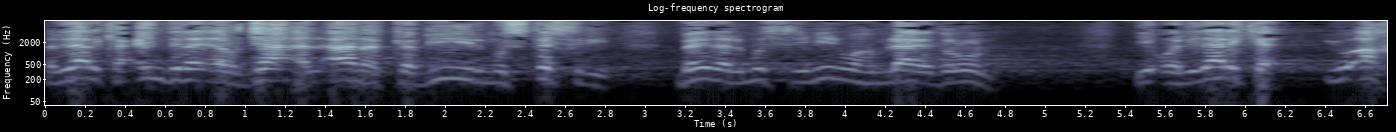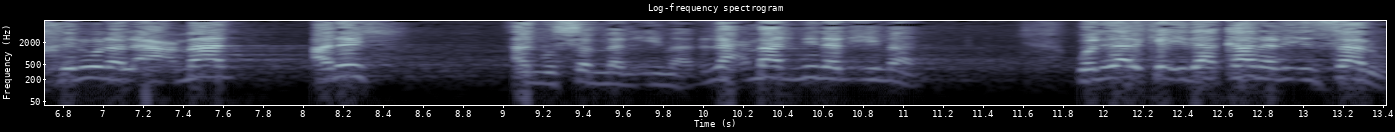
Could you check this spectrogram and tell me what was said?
فلذلك عندنا إرجاء الآن كبير مستشري بين المسلمين وهم لا يدرون. ولذلك يؤخرون الأعمال عن إيش؟ عن مسمى الإيمان. الأعمال من الإيمان. ولذلك إذا كان الإنسان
